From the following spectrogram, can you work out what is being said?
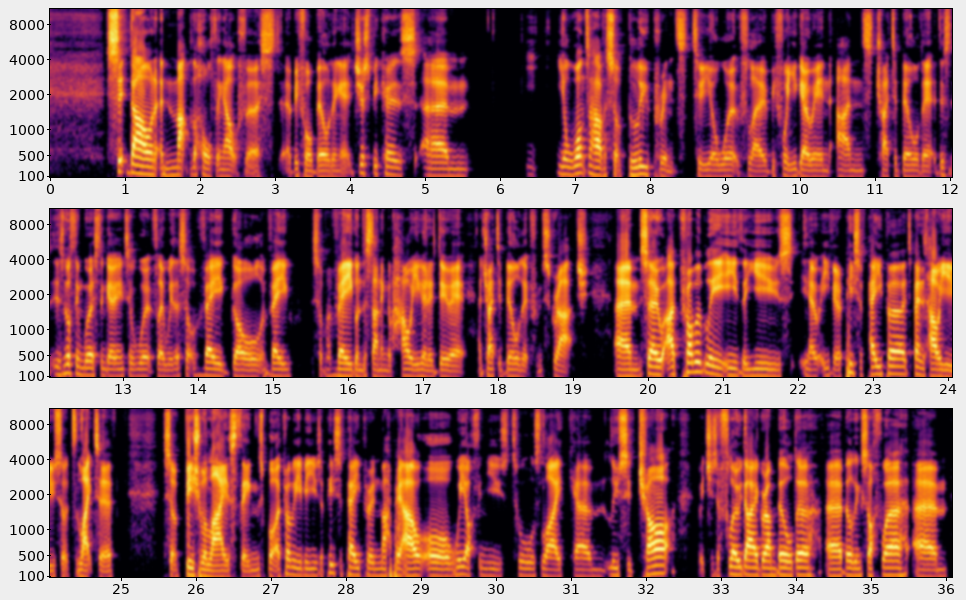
sit down and map the whole thing out first uh, before building it, just because um, you'll want to have a sort of blueprint to your workflow before you go in and try to build it. There's, there's nothing worse than going into a workflow with a sort of vague goal and vague sort of a vague understanding of how you're going to do it and try to build it from scratch. Um, so I'd probably either use, you know, either a piece of paper. It depends how you sort of like to sort of visualize things, but I'd probably either use a piece of paper and map it out, or we often use tools like um, Lucidchart, which is a flow diagram builder, uh, building software. Um,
